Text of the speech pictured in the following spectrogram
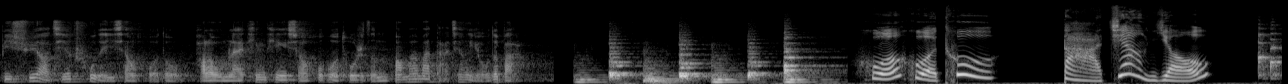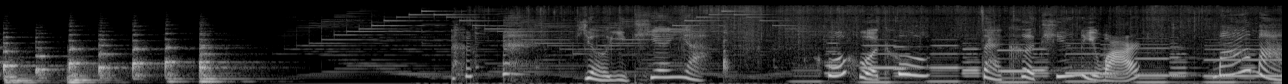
必须要接触的一项活动。好了，我们来听听小火火兔是怎么帮妈妈打酱油的吧。火火兔打酱油。有一天呀，火火兔在客厅里玩，妈妈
